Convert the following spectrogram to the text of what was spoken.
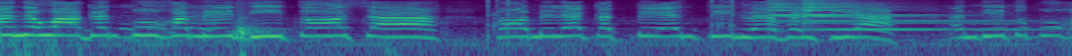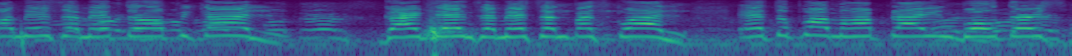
Nananawagan po kami dito sa Comelec at PNP Nueva Ecija. Andito po kami sa Metropical Garden sa Mesan Pascual. Ito po mga flying boaters,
